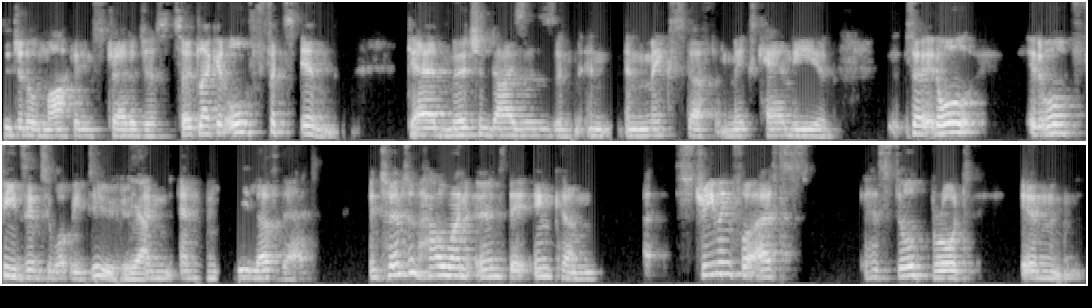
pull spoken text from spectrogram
digital marketing strategist. So it's like it all fits in. Gad merchandises and, and, and makes stuff and makes candy. And so it all, it all feeds into what we do. Yeah. And, and we love that. In terms of how one earns their income, uh, streaming for us has still brought in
